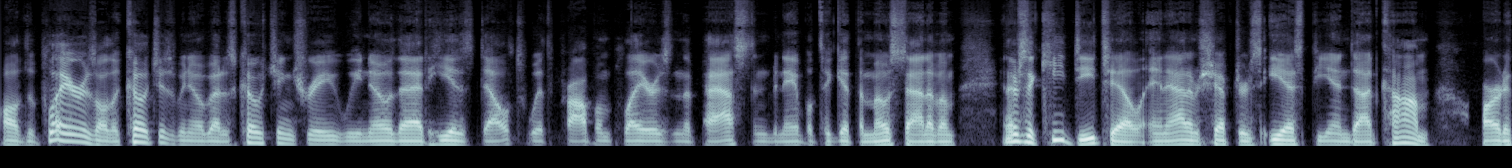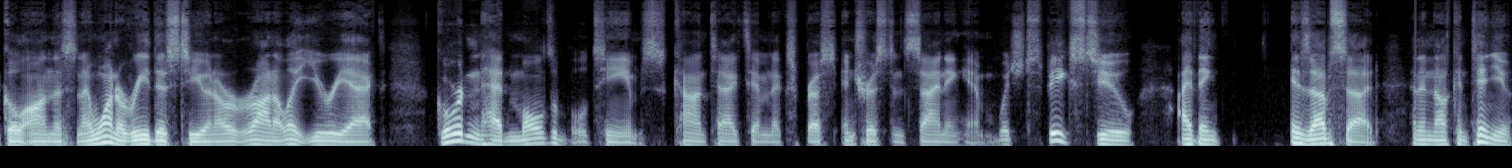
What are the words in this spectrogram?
all the players, all the coaches. We know about his coaching tree. We know that he has dealt with problem players in the past and been able to get the most out of them. And there's a key detail in Adam Schefter's ESPN.com article on this, and I want to read this to you. And Ron, I'll let you react. Gordon had multiple teams contact him and express interest in signing him, which speaks to, I think, his upside. And then I'll continue.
